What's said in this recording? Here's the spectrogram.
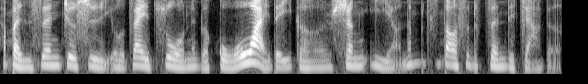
他本身就是有在做那个国外的一个生意啊，那不知道是不是真的假的。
